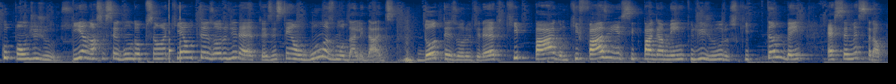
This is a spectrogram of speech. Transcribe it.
cupom de juros. E a nossa segunda opção aqui é o Tesouro Direto. Existem algumas modalidades do Tesouro Direto que pagam, que fazem esse pagamento de juros, que também é semestral.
